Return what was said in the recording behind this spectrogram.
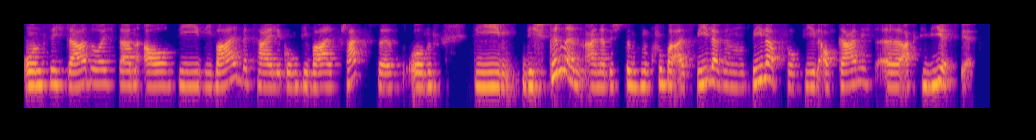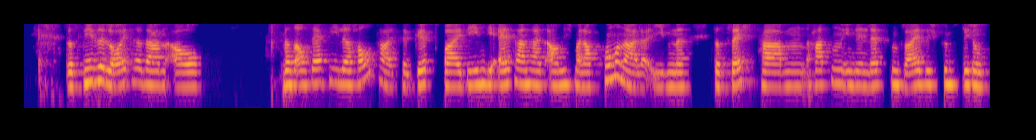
und sich dadurch dann auch die, die Wahlbeteiligung, die Wahlpraxis und die, die Stimmen einer bestimmten Gruppe als Wählerinnen und Wählerprofil auch gar nicht äh, aktiviert wird dass diese Leute dann auch dass auch sehr viele Haushalte gibt, bei denen die Eltern halt auch nicht mal auf kommunaler Ebene das Recht haben, hatten in den letzten 30, 50 und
